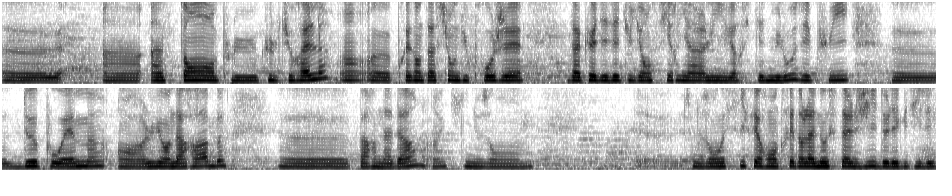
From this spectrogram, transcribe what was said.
euh, un, temps plus culturel, hein, euh, présentation du projet d'accueil des étudiants syriens à l'université de Mulhouse, et puis deux poèmes en, lus en arabe par Nada, hein, qui, nous ont, qui nous ont aussi fait rentrer dans la nostalgie de l'exilé.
